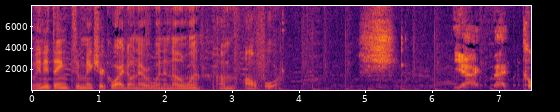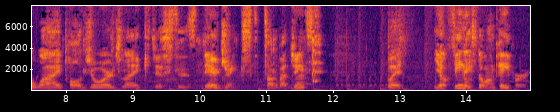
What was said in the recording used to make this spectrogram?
Anything to make sure Kawhi don't ever win another one, I'm all for. yeah, that Kawhi, Paul George, like just is their drinks. Talk about jinx. But yo, Phoenix though on paper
